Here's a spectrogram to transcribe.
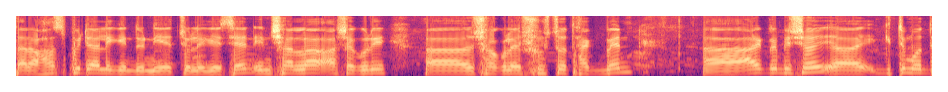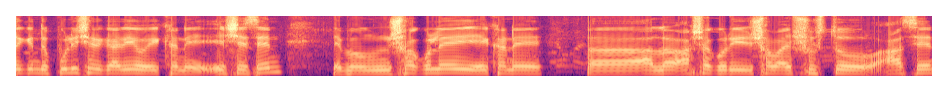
তারা হসপিটালে কিন্তু নিয়ে চলে গেছেন। ইনশাল্লাহ আশা করি সকলে সুস্থ থাকবেন। আরেকটা বিষয় ইতিমধ্যে কিন্তু পুলিশের গাড়িও এখানে এসেছেন এবং সকলেই এখানে আল্লাহ আশা করি সবাই সুস্থ আছেন,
